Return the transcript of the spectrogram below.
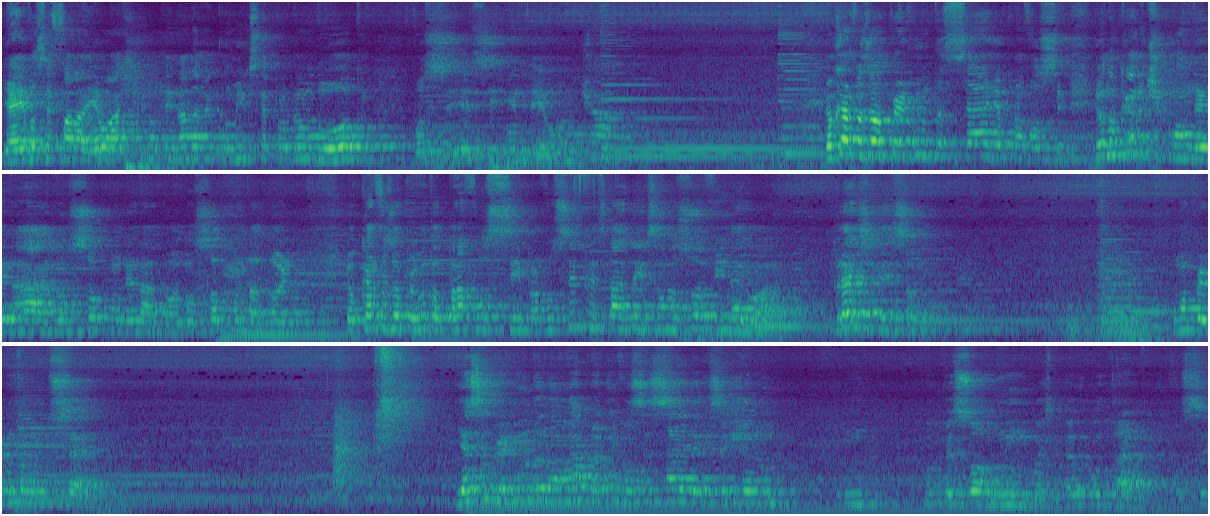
E aí você fala, eu acho que não tem nada a ver comigo, isso é problema do outro. Você se rendeu ao diabo. Eu quero fazer uma pergunta séria para você. Eu não quero te condenar, eu não sou condenador, não sou contador. Eu quero fazer uma pergunta para você, para você prestar atenção na sua vida agora. Preste atenção. Uma pergunta muito séria. E essa pergunta não é para que você saia daqui se achando uma pessoa ruim, mas pelo contrário, você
